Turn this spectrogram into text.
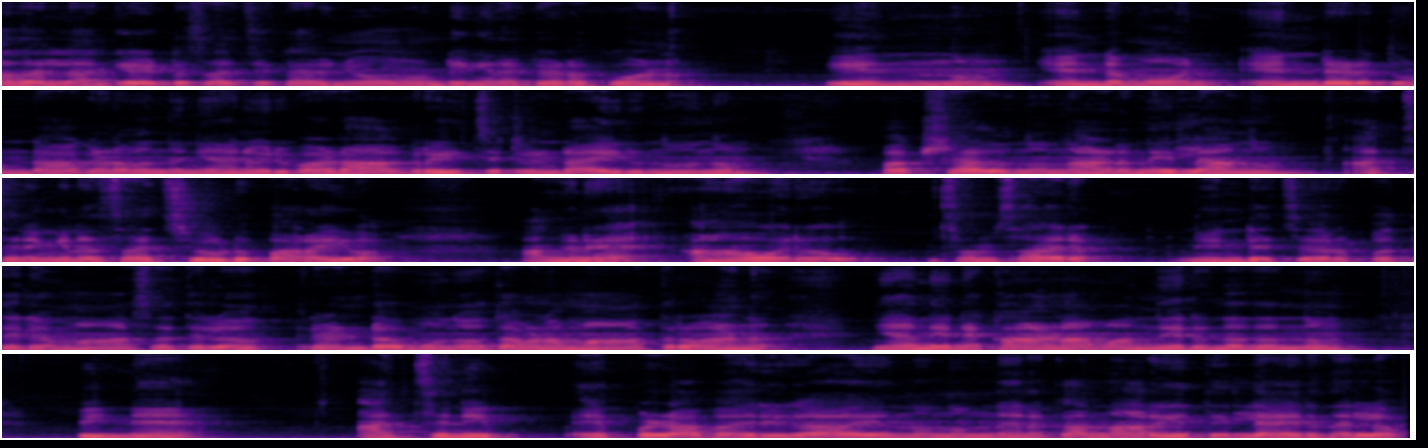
അതെല്ലാം കേട്ട് സച്ചി കരഞ്ഞുകൊണ്ട് ഇങ്ങനെ കിടക്കുവാണ്. എന്നും എന്റെ മോൻ എന്റെ അടുത്ത് ഉണ്ടാകണമെന്ന് ഞാൻ ഒരുപാട് ആഗ്രഹിച്ചിട്ടുണ്ടായിരുന്നു എന്നും പക്ഷെ അതൊന്നും നടന്നില്ല എന്നും അച്ഛനിങ്ങനെ സച്ചിയോട് പറയുക അങ്ങനെ ആ ഒരു സംസാരം നിന്റെ ചെറുപ്പത്തിലും മാസത്തിലും രണ്ടോ മൂന്നോ തവണ മാത്രമാണ് ഞാൻ നിന്നെ കാണാൻ വന്നിരുന്നതെന്നും. പിന്നെ അച്ഛൻ എപ്പോഴാ വരിക എന്നൊന്നും നിനക്കന്ന് അറിയത്തില്ലായിരുന്നല്ലോ.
